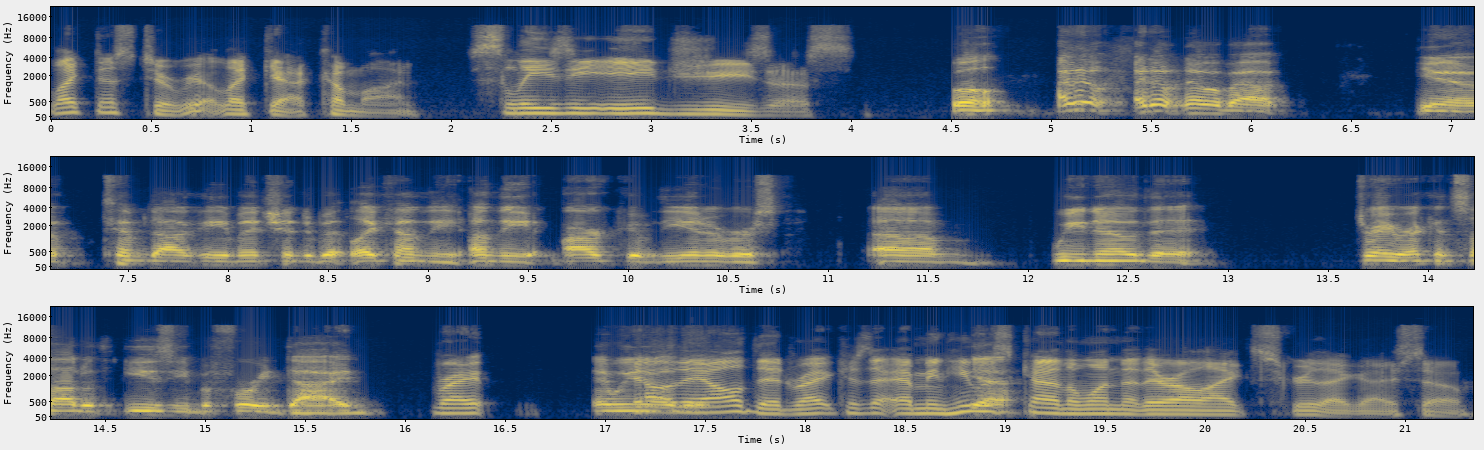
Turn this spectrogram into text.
likeness to real? Like, yeah, come on, sleazy e Jesus. Well, I don't I don't know about you know Tim Dog you mentioned, but like on the on the arc of the universe, um, we know that Dre reconciled with Eazy before he died, Right? And we They, know all, they all did, right? Because I mean, he was kind of the one that they were all like, "Screw that guy." So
